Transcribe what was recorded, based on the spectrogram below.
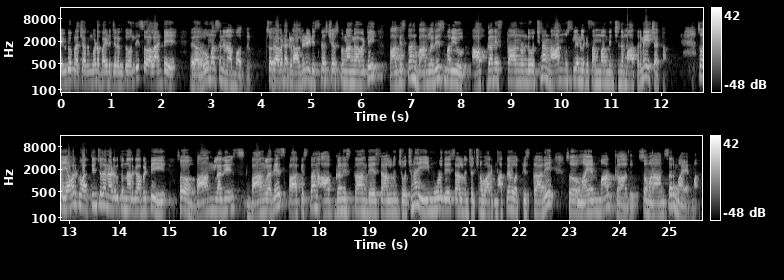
నెగిటివ్ ప్రచారం కూడా బయట జరుగుతోంది. సో అలాంటి రూమర్స్ని నమ్మొద్దు. సో కాబట్టి అక్కడ ఆల్రెడీ డిస్కస్ చేసుకున్నాం కాబట్టి పాకిస్తాన్ బంగ్లాదేశ్ మరియు ఆఫ్ఘనిస్తాన్ నుండి వచ్చిన నాన్ ముస్లింలకు సంబంధించిన మాత్రమే ఈ చట్టం. సో ఎవరికి వర్తించదని అడుగుతున్నారు కాబట్టి సో బంగ్లాదేశ్ బంగ్లాదేశ్ పాకిస్తాన్ ఆఫ్ఘనిస్తాన్ దేశాల నుంచి వచ్చిన ఈ మూడు దేశాల నుంచి వచ్చిన వారికి మాత్రమే వర్తిస్తుంది. సో మయన్మార్ కాదు. సో మన ఆన్సర్ మయన్మార్.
